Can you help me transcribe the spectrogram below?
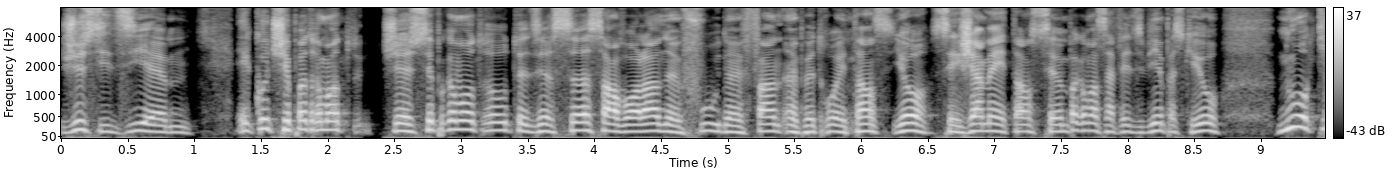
Juste, il dit Écoute, je sais pas comment je sais pas comment trop te dire ça sans avoir l'air d'un fou, d'un fan un peu trop intense. Yo, c'est jamais intense. Tu sais même pas comment ça fait du bien parce que yo, nous, OK,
